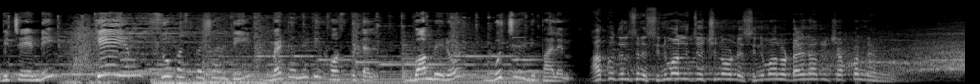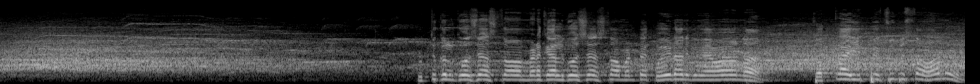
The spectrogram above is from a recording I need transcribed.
విచేయండి KM super speciality maternity hospital Bombay road Buchireddypalem. నాకు తెలిసిన సినిమాల నుంచి వచ్చిన సినిమాలో డైలాగులు చెప్పను నేను. పుత్తుకలు కోసేస్తాం మిడకాయలు కోసేస్తాం అంటే కోయడానికి మేమేమన్నా చొక్కా ఇప్పి చూపిస్తామా నువ్వు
